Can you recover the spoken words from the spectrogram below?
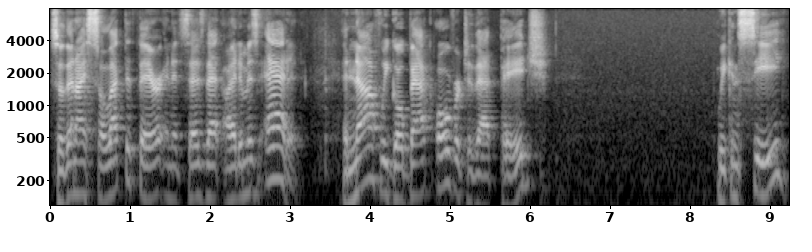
So then I select it there and it says that item is added. And now if we go back over to that page, we can see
